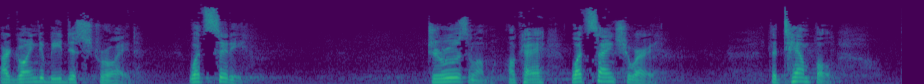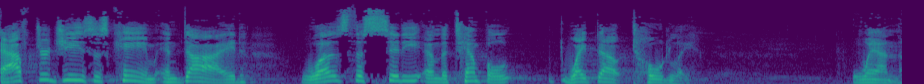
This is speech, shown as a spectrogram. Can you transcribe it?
are going to be destroyed. What city? Jerusalem, okay? What sanctuary? The temple. After Jesus came and died, was the city and the temple wiped out totally? When?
